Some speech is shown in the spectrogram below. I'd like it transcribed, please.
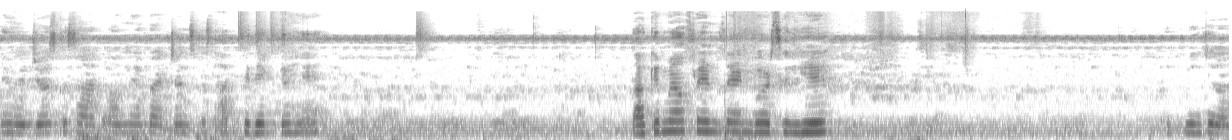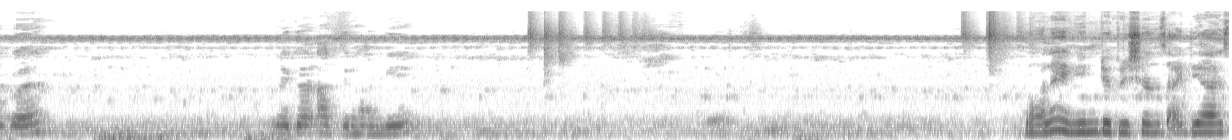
न्यू वीडियोस के साथ और न्यू पैटर्न्स के साथ भी देखते हैं। ताकि मैं फ्रेंड्स एंड वर्ड्स के लिए। अपने चैनल पर लेकर आती रहूँगी। Wall hanging decorations ideas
